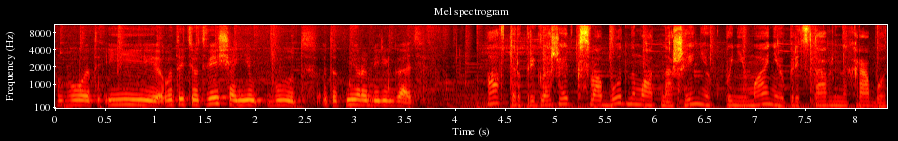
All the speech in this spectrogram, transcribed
Вот, и вот эти вот вещи, они будут этот мир оберегать. Автор приглашает к свободному отношению к пониманию представленных работ.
